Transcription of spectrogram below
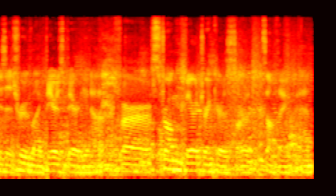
is a true like beer's beer, you know, for strong beer drinkers or something. And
